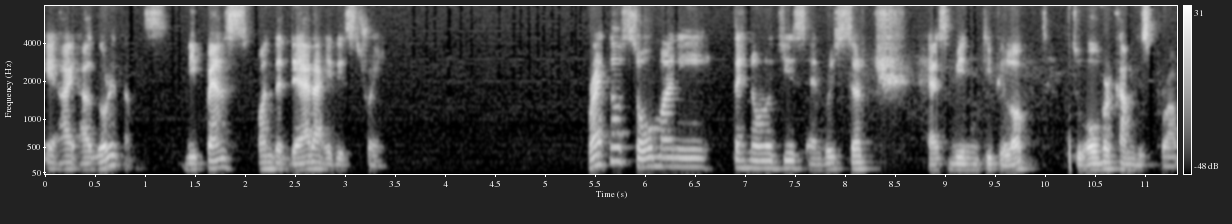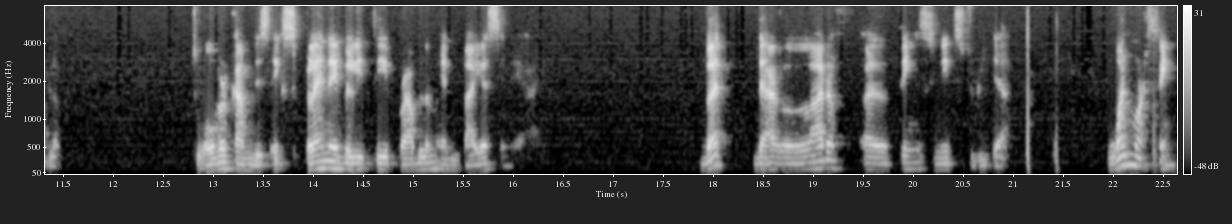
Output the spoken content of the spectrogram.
AI algorithms. Depends on the data it is trained. Right now, so many technologies and research has been developed to overcome this problem, to overcome this explainability problem and bias in AI. But there are a lot of uh, things needs to be done. One more thing,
